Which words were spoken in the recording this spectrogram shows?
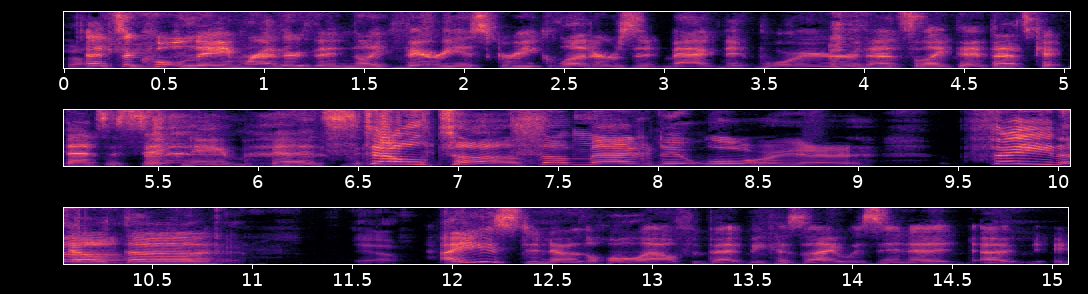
That's a cool name rather than like various Greek letters and Magnet Warrior. That's like that. That's that's a sick name. It's Delta, the Magnet Warrior. Theta. Delta. Okay. Yeah. I used to know the whole alphabet because I was in a, a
